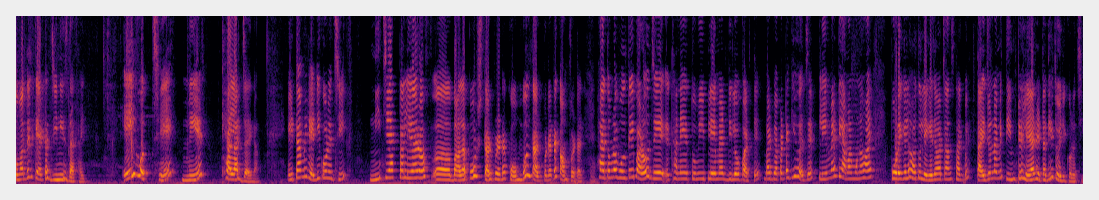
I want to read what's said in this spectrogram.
তোমাদেরকে একটা জিনিস দেখাই। এই হচ্ছে মেয়ের খেলার জায়গা। এটা আমি রেডি করেছি। নিচে একটা লেয়ার অফ বালাপোষ তারপর একটা কম্বল, তারপর একটা কমফর্টার হ্যাঁ তোমরা বলতেই পারো যে এখানে তুমি প্লে ম্যাট দিলেও পারতে। বাট ব্যাপারটা কি হয়েছে? প্লে ম্যাটে আমার মনে হয় পড়ে গেলে হয়তো লেগে যাওয়ার চান্স থাকবে। তাই জন্য আমি তিনটে লেয়ার এটা দিয়ে তৈরি করেছি।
